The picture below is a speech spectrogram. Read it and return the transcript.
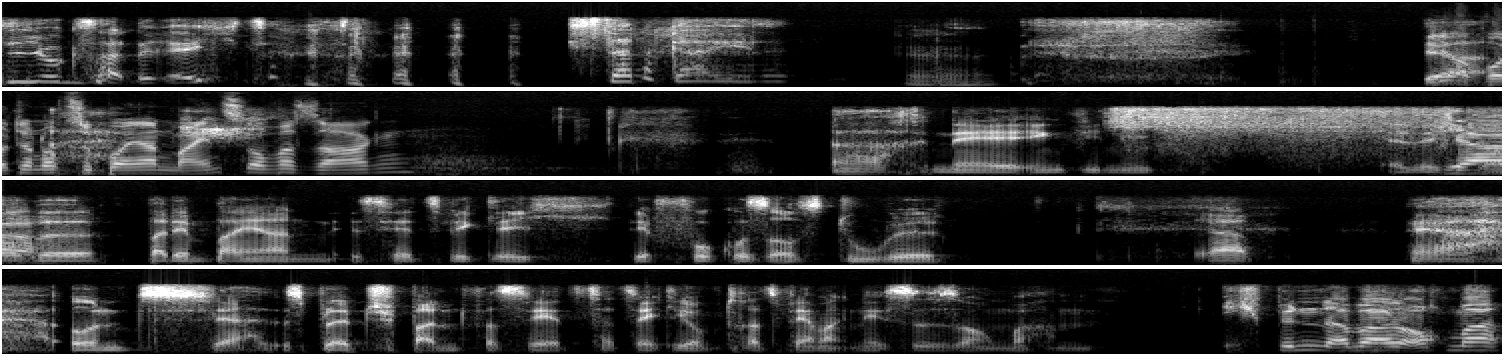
Die Jungs hatten recht. Ist das geil? Ja, wollt ihr noch zu Bayern Mainz noch was sagen? Ach nee, irgendwie nicht. Also ich Ja. glaube, bei den Bayern ist jetzt wirklich der Fokus aufs Double. Ja. Ja, und ja, es bleibt spannend, was wir jetzt tatsächlich auf dem Transfermarkt nächste Saison machen. Ich bin aber auch mal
